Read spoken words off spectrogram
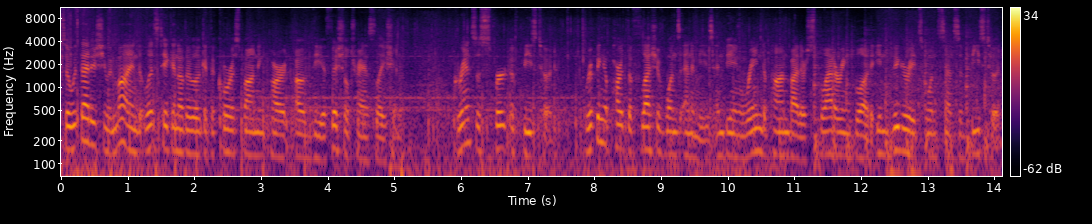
So with that issue in mind, let's take another look at the corresponding part of the official translation. Grants a spurt of beasthood, Ripping apart the flesh of one's enemies and being rained upon by their splattering blood invigorates one's sense of beasthood,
